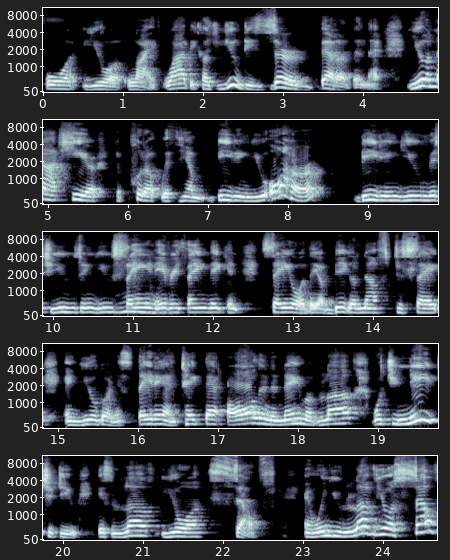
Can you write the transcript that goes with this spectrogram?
for your life. Why? Because you deserve better than that. You're not here to put up with him beating you or her beating you, misusing you, saying Mm. everything they can say or they're big enough to say, and you're going to stay there and take that all in the name of love. What you need to do is love yourself. And when you love yourself,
